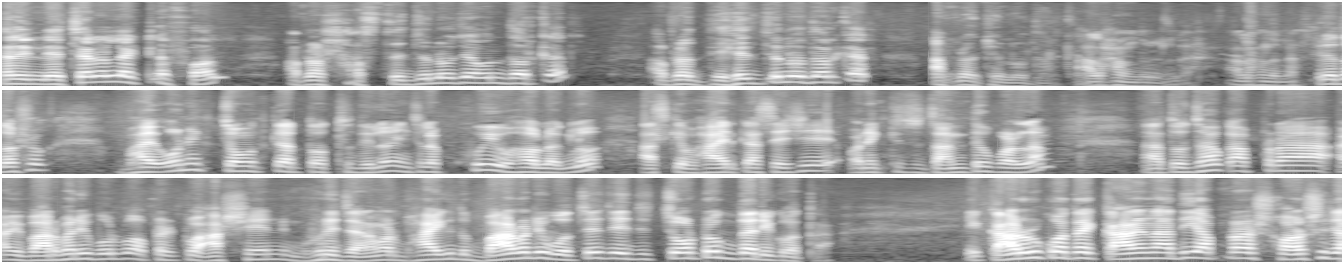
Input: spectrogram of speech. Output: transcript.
তাহলে ন্যাচারাল একটা ফল আপনার স্বাস্থ্যের জন্য যেমন দরকার আপনার দেহের জন্য দরকার আপনার জন্য দরকার। আলহামদুলিল্লাহ আলহামদুলিল্লাহ। প্রিয় দর্শক ভাই অনেক চমৎকার তথ্য দিল ইনশাল্লাহ খুবই ভালো লাগল। আজকে ভাইয়ের কাছে এসে অনেক কিছু জানতেও পারলাম। তো যাই হোক আপনারা আমি বারবারই বলব আপনারা একটু আসেন ঘুরে যান। আমার ভাই কিন্তু বারবারই বলছে যে এই যে চটকদারি কথা এই কারোর কথায় কানে না দিয়ে আপনারা সরাসরি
